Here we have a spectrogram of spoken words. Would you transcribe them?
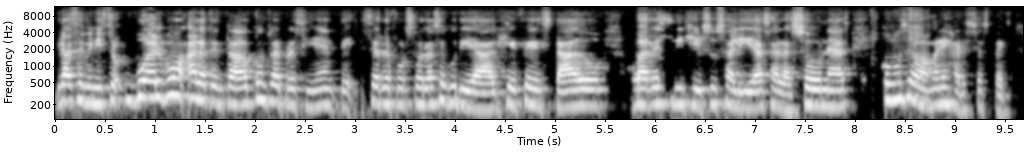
gracias, ministro. Vuelvo al atentado contra el presidente. Se reforzó la seguridad al jefe de Estado, va a restringir sus salidas a las zonas. ¿Cómo se va a manejar este aspecto?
